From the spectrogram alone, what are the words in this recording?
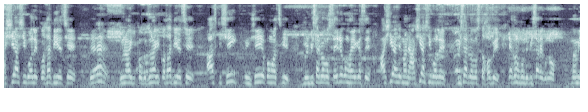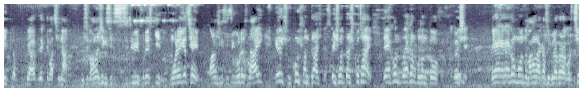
আশি আশি বলে কথা দিয়েছে। হ্যাঁ? জোনাকি জোনাকি কথা দিয়েছে। আজকে সেই সেই রকম আজকে মানে বিচার ব্যবস্থা এইরকম হয়ে গেছে। আশি আশি মানে আশি আশি বলে বিচার ব্যবস্থা হবে। এখন পর্যন্ত বিচারে কোনো আমি দেখতে পাচ্ছি না। বাংলাদেশে কি সিসিটিভি ফুটেজ কি মরে গেছে? বাংলাদেশে কি সিসিটিভি ফুটেজ নাই? কেউ কই সন্ত্রাস? এই সন্ত্রাস কোথায়? এখন এখন পর্যন্ত এখন পর্যন্ত বাংলা আকাশে ঘোরাফেরা করছে।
